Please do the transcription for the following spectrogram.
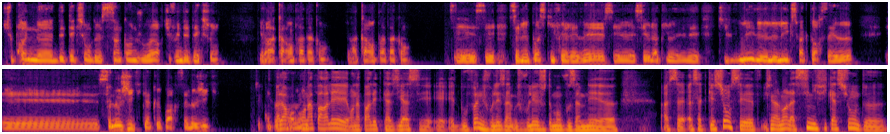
Tu prends une détection de 50 joueurs, tu fais une détection, il y aura 40 attaquants. Il y aura 40 attaquants. C'est, c'est, c'est le poste qui fait rêver, c'est, c'est eux la, les, le, le X Factor, c'est eux. Et c'est logique quelque part, c'est logique. Alors, on a parlé, on a parlé de Casillas et, et, de Buffon. Je voulais, je voulais justement vous amener euh, à, cette question, c'est finalement la signification de,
